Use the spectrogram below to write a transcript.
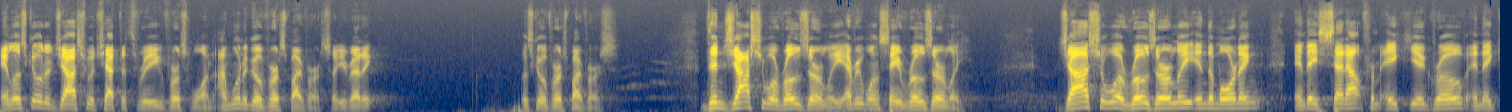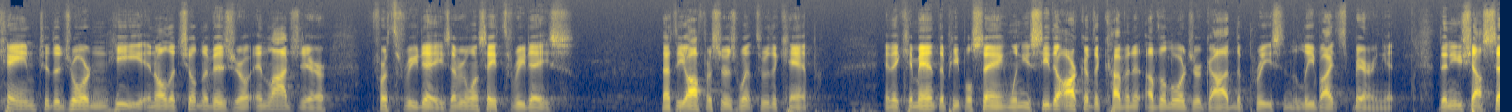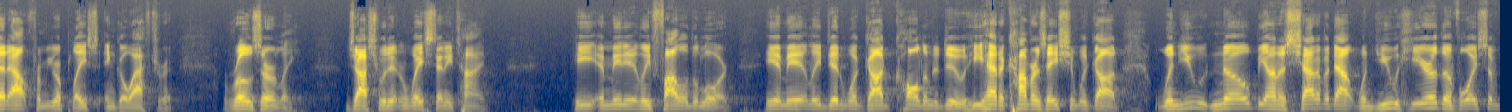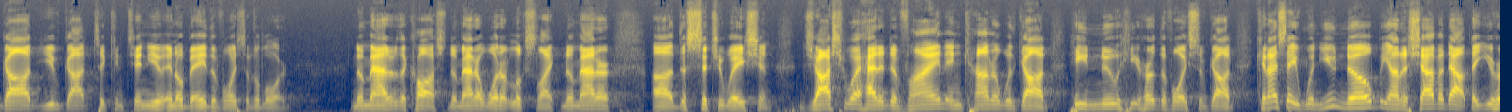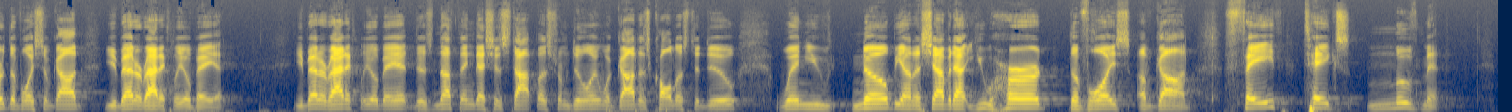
And let's go to Joshua chapter 3, verse 1. I'm going to go verse by verse. Are you ready? Let's go verse by verse. Then Joshua rose early. Everyone say, rose early. Joshua rose early in the morning, and they set out from Acacia Grove, and they came to the Jordan, he and all the children of Israel, and lodged there for three days. Everyone say three days. That the officers went through the camp. And they commanded the people, saying, When you see the ark of the covenant of the Lord your God, the priests and the Levites bearing it, then you shall set out from your place and go after it. Rose early. Joshua didn't waste any time. He immediately followed the Lord. He immediately did what God called him to do. He had a conversation with God. When you know beyond a shadow of a doubt, when you hear the voice of God, you've got to continue and obey the voice of the Lord no matter the cost, no matter what it looks like, no matter uh, the situation. Joshua had a divine encounter with God. He knew he heard the voice of God. Can I say, when you know beyond a shadow of a doubt that you heard the voice of God, you better radically obey it. You better radically obey it. There's nothing that should stop us from doing what God has called us to do. When you know beyond a shadow of a doubt, you heard the voice of God. Faith takes movement.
